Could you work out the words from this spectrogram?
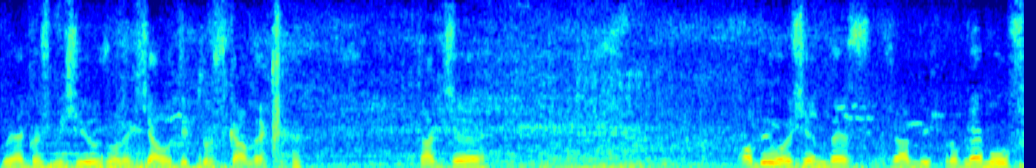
bo jakoś mi się już olechciało tych truskawek. Także obyło się bez żadnych problemów.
